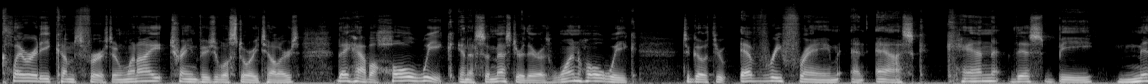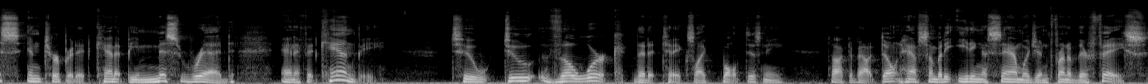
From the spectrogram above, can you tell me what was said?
clarity comes first. And when I train visual storytellers, they have a whole week in a semester. There is one whole week to go through every frame and ask, can this be misinterpreted? Can it be misread? And if it can be, to do the work that it takes, like Walt Disney talked about. Don't have somebody eating a sandwich in front of their face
